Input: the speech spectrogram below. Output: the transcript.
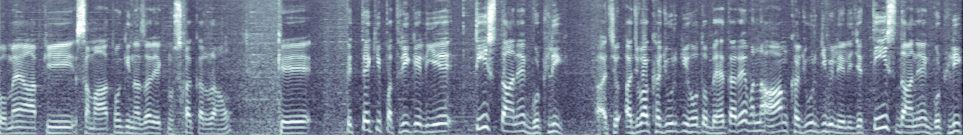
तो मैं आपकी समातों की नज़र एक नुस्खा कर रहा हूँ कि पित्ते की पथरी के लिए तीस दाने गुठली अजवा खजूर की हो तो बेहतर है, वरना आम खजूर की भी ले लीजिए। तीस दाने गुठली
